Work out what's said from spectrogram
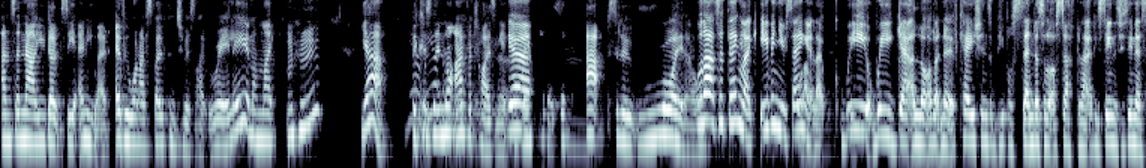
and so now you don't see it anywhere and everyone i've spoken to is like really and i'm like mm-hmm Yeah, because they're not advertising it either. 'cause they Yeah. it's an Mm. absolute royal Well, that's the thing. Like, even you saying it, like we we get a lot of like notifications and people send us a lot of stuff. Being like, "Have you seen this? Have you seen this?"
